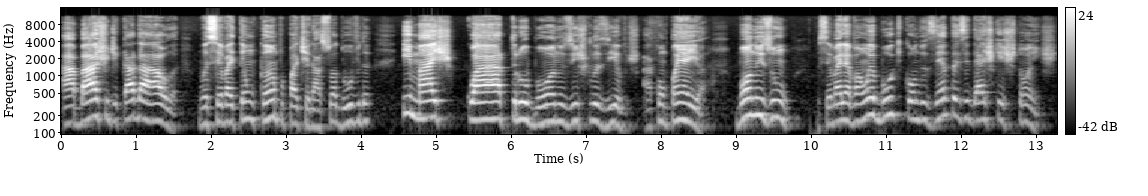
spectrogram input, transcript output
Abaixo de cada aula, você vai ter um campo para tirar sua dúvida e mais quatro bônus exclusivos. Acompanha aí, ó. Bônus 1, você vai levar um e-book com 210 questões.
